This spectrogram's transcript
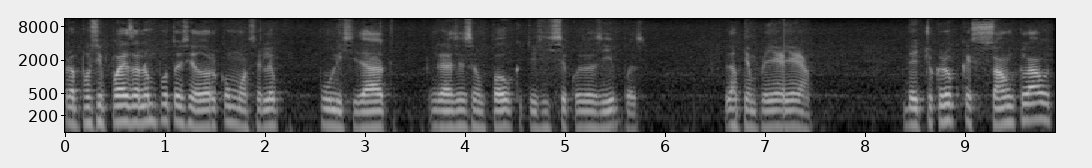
Pero pues si puedes darle un potenciador como hacerle publicidad gracias a un poco que tú hiciste cosas así, pues lo siempre llega, llega. De hecho creo que SoundCloud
